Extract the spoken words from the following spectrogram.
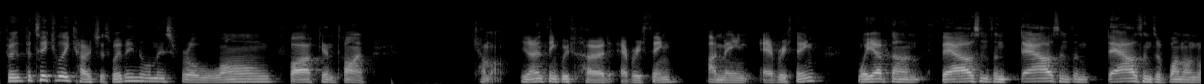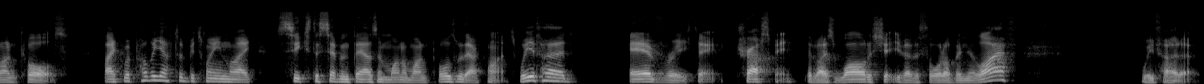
Particularly coaches. We've been doing this for a long fucking time. Come on. You don't think we've heard everything? I mean, everything. We have done thousands and thousands and thousands of one on one calls. Like, we're probably up to between like six to 7,000 one on one calls with our clients. We've heard everything. Trust me, the most wildest shit you've ever thought of in your life. We've heard it.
